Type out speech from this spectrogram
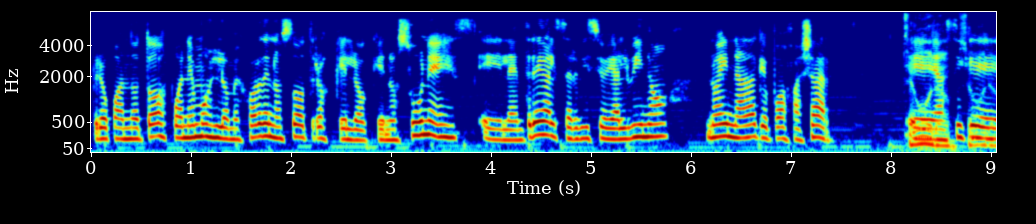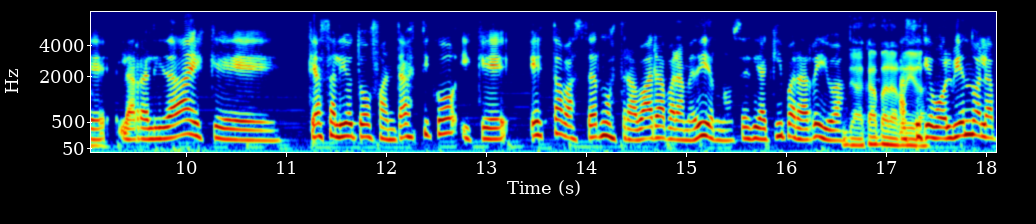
pero cuando todos ponemos lo mejor de nosotros, que lo que nos une es eh, la entrega al servicio y al vino, no hay nada que pueda fallar. Seguro, Eh, así seguro. que la realidad es que, que ha salido todo fantástico y que esta va a ser nuestra vara para medirnos, es de aquí para arriba. De acá para arriba. Así que volviendo a la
